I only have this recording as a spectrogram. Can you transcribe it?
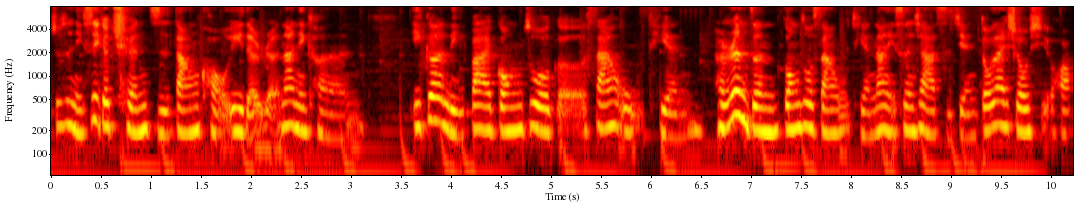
就是你是一个全职当口译的人，那你可能。一个礼拜工作个三五天，很认真工作三五天，那你剩下的时间都在休息的话，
